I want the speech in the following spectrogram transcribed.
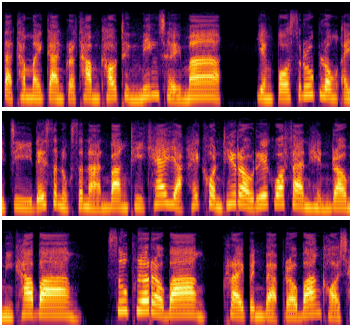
แต่ทำไมการกระทำเขาถึงนิ่งเฉยมาก ยังโพสต์รูปลงไอจีได้สนุกสนานบางทีแค่อยากให้คนที่เราเรียกว่าแฟนเห็นเรามีค่าบ้าง สู้เพื่อเราบ้าง ใครเป็นแบบเราบ้างขอแช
